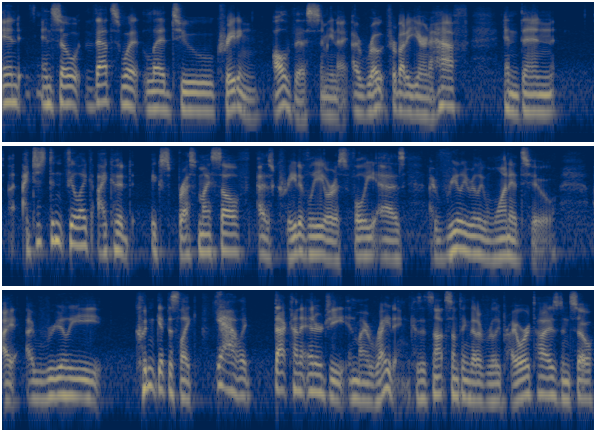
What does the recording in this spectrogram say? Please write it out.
And and so that's what led to creating all of this. I mean, I, I wrote for about a year and a half and then I just didn't feel like I could express myself as creatively or as fully as I really, really wanted to. I I really couldn't get this like, yeah, like that kind of energy in my writing because it's not something that I've really prioritized. And so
